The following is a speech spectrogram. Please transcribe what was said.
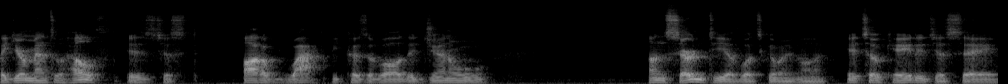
like your mental health is just out of whack because of all the general uncertainty of what's going on. It's okay to just say,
